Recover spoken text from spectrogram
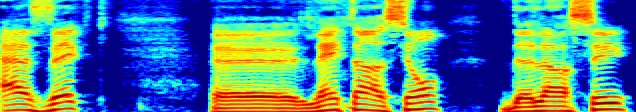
avec euh, l'intention de lancer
